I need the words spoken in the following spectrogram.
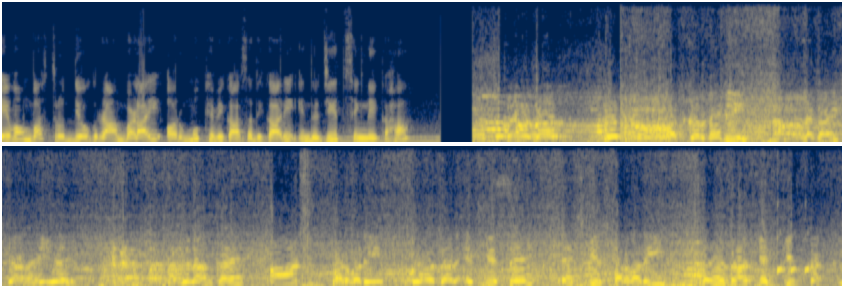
एवं वस्त्र उद्योग राम बड़ाई और मुख्य विकास अधिकारी इंद्रजीत सिंह ने कहा। लगाई जा रही है। दिनांक है 8 फरवरी 2021 से 21 फरवरी 2021 तक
